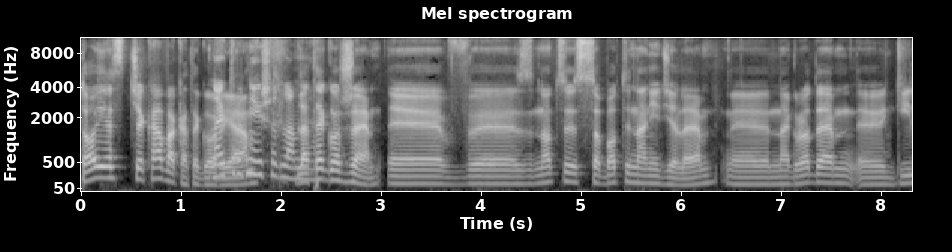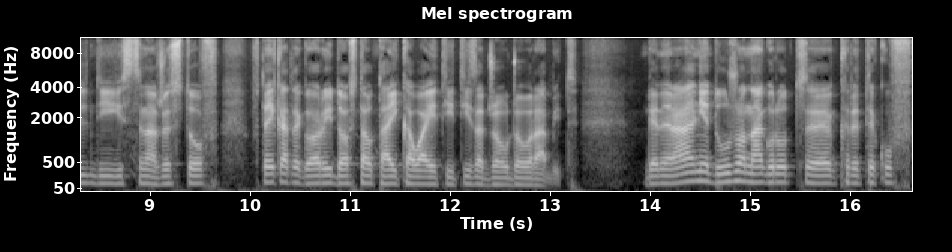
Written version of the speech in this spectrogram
to jest ciekawa kategoria. Najtrudniejsze dla mnie. Dlatego, że e, w z nocy z soboty na niedzielę e, nagrodę Gildii Scenarzystów w tej kategorii dostał Taika Waititi za Jojo Rabbit. Generalnie dużo nagród krytyków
